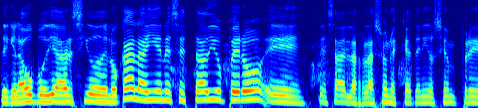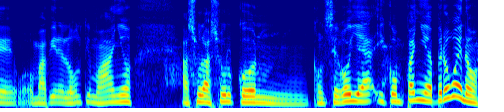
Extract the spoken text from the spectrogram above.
de que la U podía haber sido de local ahí en ese estadio, pero eh, saben las relaciones que ha tenido siempre, o más bien en los últimos años, Azul Azul con, con Segoya y compañía. Pero bueno,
